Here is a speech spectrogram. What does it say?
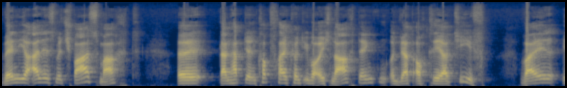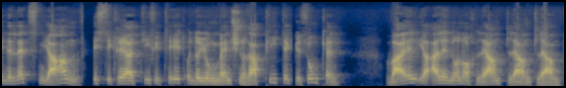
Wenn ihr alles mit Spaß macht, äh, dann habt ihr den Kopf frei, könnt über euch nachdenken und werdet auch kreativ. Weil in den letzten Jahren ist die Kreativität unter jungen Menschen rapide gesunken, weil ihr alle nur noch lernt, lernt, lernt.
